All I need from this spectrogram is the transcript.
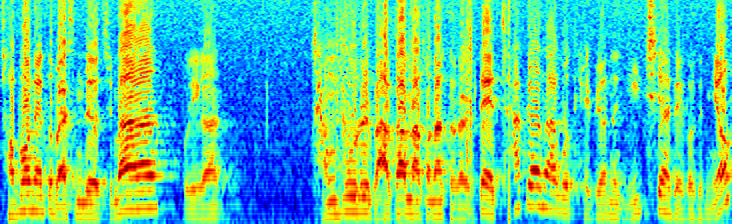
저번에도 말씀드렸지만 우리가 장부를 마감하거나 그럴 때 차변하고 대변은 일치해야 되거든요.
